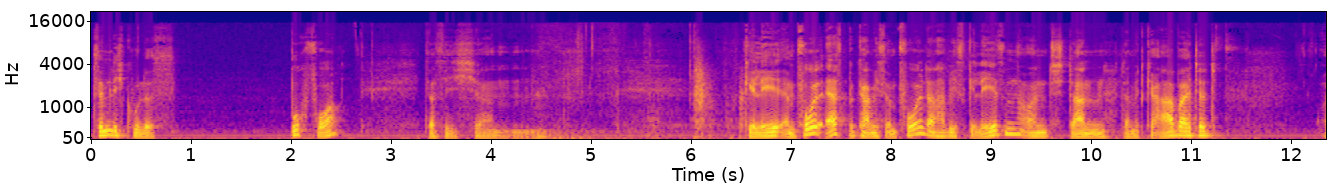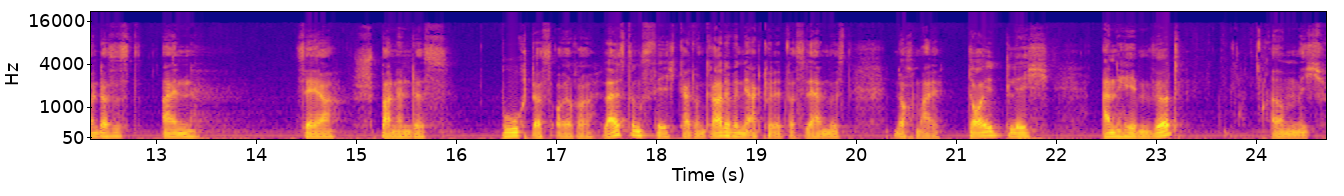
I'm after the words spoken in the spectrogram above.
ziemlich cooles Buch vor, das ich ähm, empfohlen. Erst bekam ich es empfohlen, dann habe ich es gelesen und dann damit gearbeitet. Und das ist ein sehr spannendes Buch, das eure Leistungsfähigkeit und gerade wenn ihr aktuell etwas lernen müsst, nochmal deutlich anheben wird. Ähm, ich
